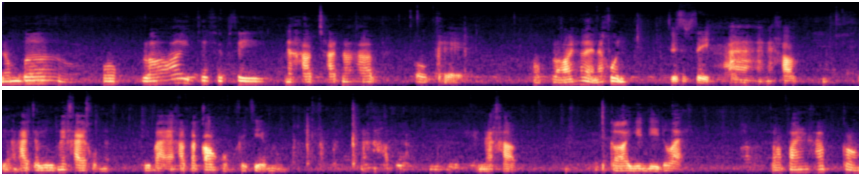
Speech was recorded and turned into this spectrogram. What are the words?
number 674 นะครับ ชัดนะครับ โอเค 600 เท่าไหร่นะคุณ 74อ่า นะครับ เดี๋ยวอาจจะรู้ไม่ใครผมอธิบายครับตากล้องผมคือเจมส์ลุงนะครับ เห็นนะครับ ก็ยินดีด้วย ต่อไปครับ กล่อง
